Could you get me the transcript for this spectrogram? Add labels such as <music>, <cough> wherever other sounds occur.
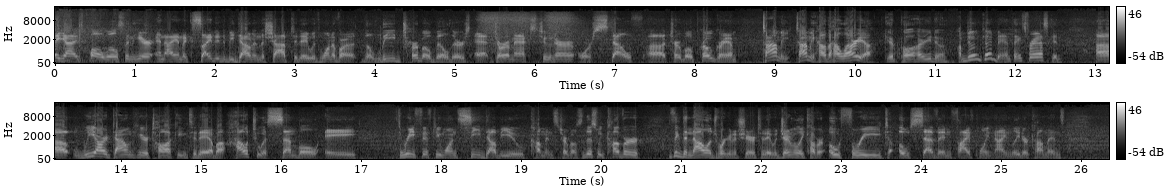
Hey guys, Paul Wilson here, and I am excited to be down in the shop today with one of our the lead turbo builders at Duramax Tuner or Stealth uh, Turbo Program, Tommy. Tommy, how the hell are you? Good, Paul. How are you doing? I'm doing good, man. Thanks for asking. Uh, we are down here talking today about how to assemble a 351 CW Cummins turbo. So this would cover, I think the knowledge we're going to share today would generally cover 03 to 07 5.9 liter Cummins.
